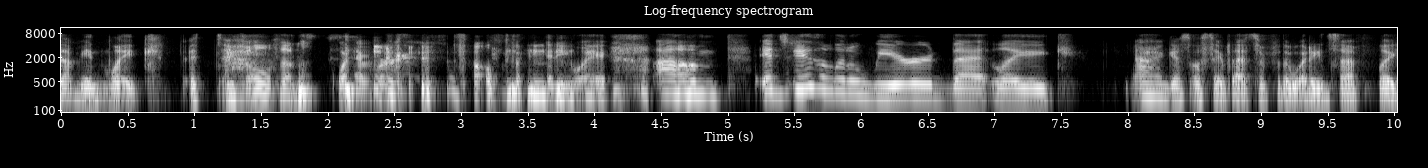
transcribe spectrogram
i mean like it, It's all of them. whatever it's all anyway um it is a little weird that like i guess i'll save that stuff for the wedding stuff like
